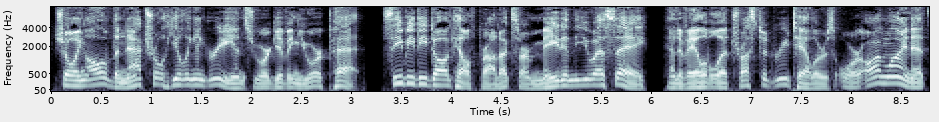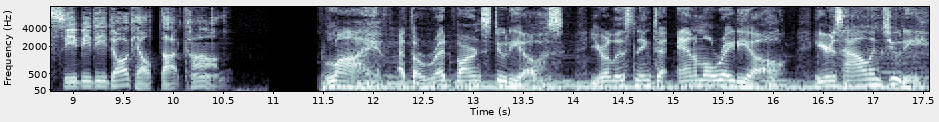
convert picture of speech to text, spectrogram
showing all of the natural healing ingredients you are giving your pet. CBD Dog Health products are made in the USA and available at trusted retailers or online at cbddoghealth.com. Live at the Red Barn Studios, you're listening to Animal Radio. Here's Hal and Judy.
